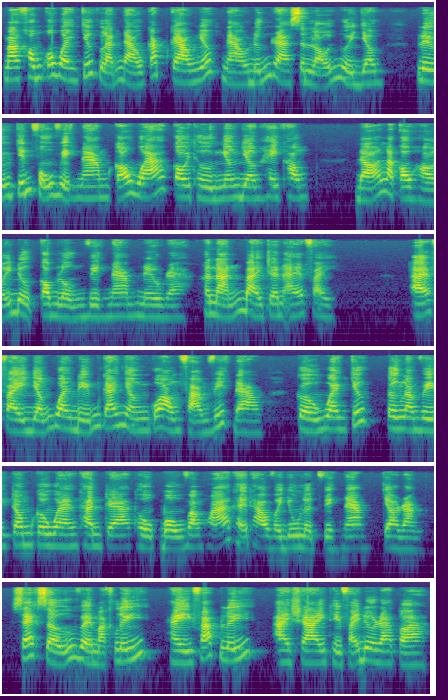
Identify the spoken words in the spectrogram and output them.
mà không có quan chức lãnh đạo cấp cao nhất nào đứng ra xin lỗi người dân, liệu chính phủ Việt Nam có quá coi thường nhân dân hay không? Đó là câu hỏi được công luận Việt Nam nêu ra. Hình ảnh bài trên AFA. AFA dẫn quan điểm cá nhân của ông Phạm Viết Đào, cựu quan chức từng làm việc trong cơ quan thanh tra thuộc Bộ Văn hóa, Thể thao và Du lịch Việt Nam cho rằng xét xử về mặt lý hay pháp lý, ai sai thì phải đưa ra tòa.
